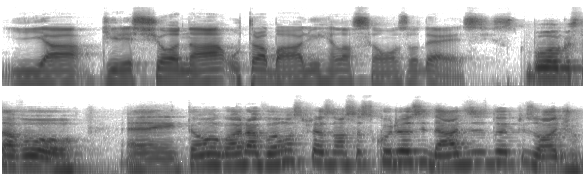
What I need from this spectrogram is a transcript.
e a direcionar o trabalho em relação aos ODS. Boa, Gustavo. É, então agora vamos para as nossas curiosidades do episódio.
